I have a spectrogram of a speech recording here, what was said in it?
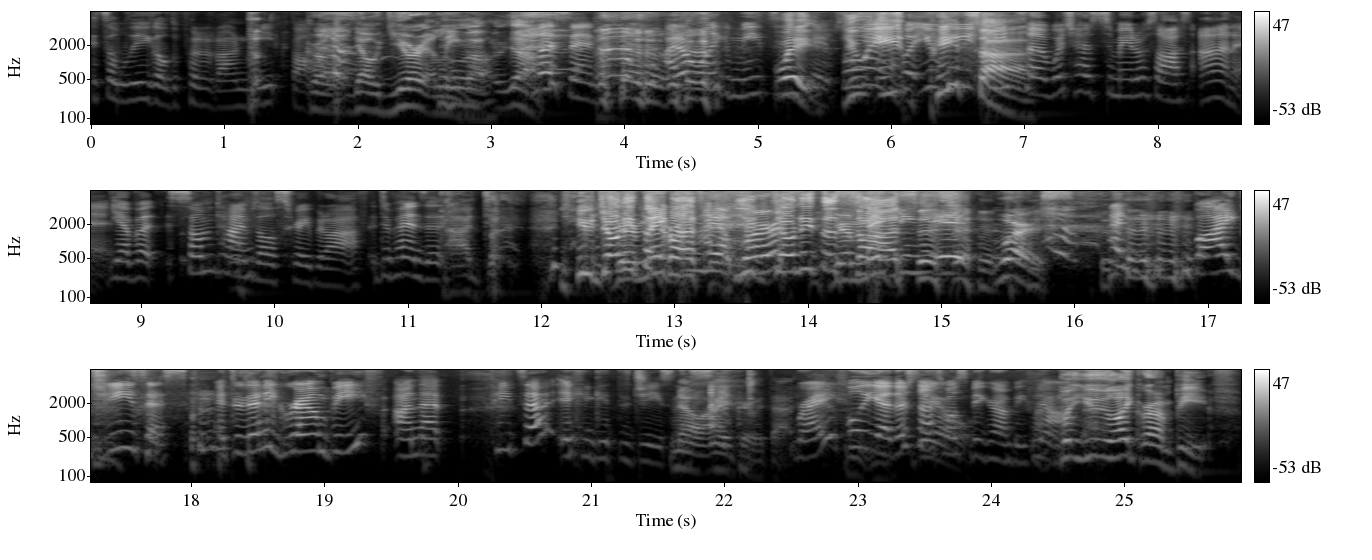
it's illegal to put it on meatballs. Girl, no, you're illegal. yeah. Listen, I don't like meats and Wait, shapes. You wait, eat but you pizza. eat pizza which has tomato sauce on it. Yeah, but sometimes I'll scrape it off. It depends. It, God damn. You don't You're eat the making crust. it You worse. don't eat the You're sauce. making it worse. and by Jesus, if there's any ground beef on that pizza, it can get the Jesus. No, I agree with that. right? Well, yeah, there's not Ew. supposed to be ground beef on No. it. but you like ground beef,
